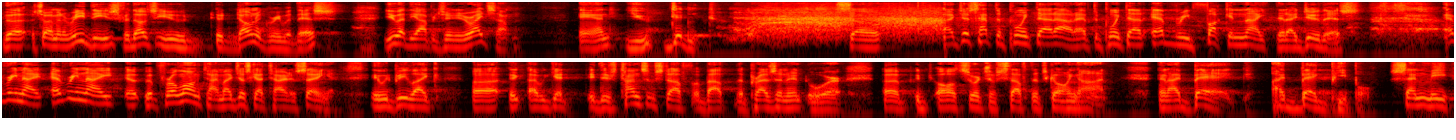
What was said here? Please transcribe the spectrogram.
The, so I'm going to read these. For those of you who don't agree with this, you had the opportunity to write something, and you didn't. So I just have to point that out. I have to point out every fucking night that I do this. Every night, every night, uh, for a long time, I just got tired of saying it. It would be like, uh, I would get, there's tons of stuff about the president or uh, all sorts of stuff that's going on. And I beg, I beg people, send me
